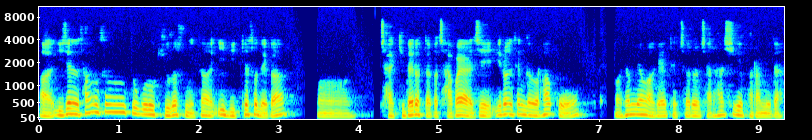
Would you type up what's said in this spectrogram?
아, 이제는 상승 쪽으로 기울었으니까 이 밑에서 내가 어, 잘 기다렸다가 잡아야지 이런 생각을 하고 어, 현명하게 대처를 잘 하시기 바랍니다.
